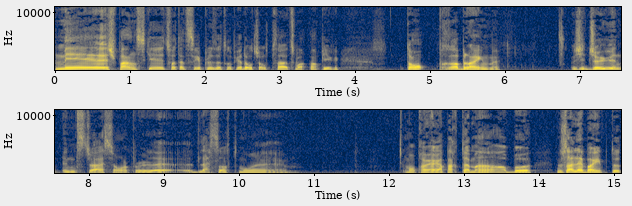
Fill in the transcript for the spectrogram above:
Mais je pense que tu vas t'attirer plus de trucs qu'il y a d'autres choses, puis ça, tu vas empirer ton problème. J'ai déjà eu une, situation un peu de, la sorte, moi. Euh, mon premier appartement en bas. Nous, ça allait bien, tout,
